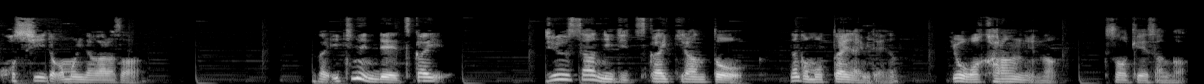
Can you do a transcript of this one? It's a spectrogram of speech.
こしいとか思いながらさ、なんか1年で使い、13日使い切らんと、なんかもったいないみたいな。ようわからんねんな。その計算が。っ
